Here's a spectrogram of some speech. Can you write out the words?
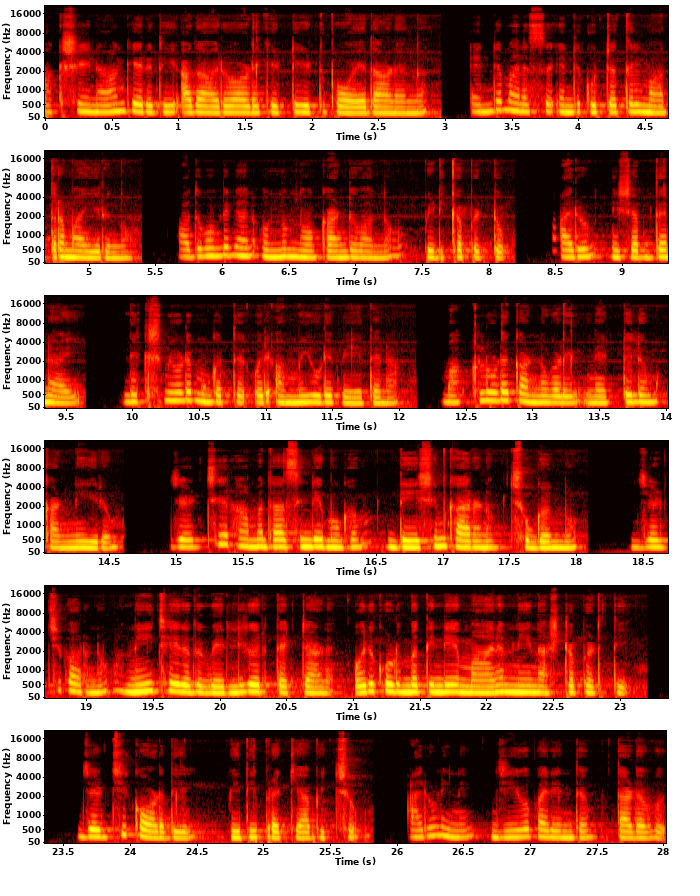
പക്ഷേ ഞാൻ കരുതി അതാരോ അവിടെ കെട്ടിയിട്ട് പോയതാണെന്ന്. എന്റെ മനസ്സ് എന്റെ കുറ്റത്തിൽ മാത്രമായിരുന്നു. അതുകൊണ്ട് ഞാൻ ഒന്നും നോക്കാണ്ട് വന്നു പിടിക്കപ്പെട്ടു. അരുൺ നിശബ്ദനായി. ലക്ഷ്മിയുടെ മുഖത്ത് ഒരു അമ്മയുടെ വേദന. മക്കളുടെ കണ്ണുകളിൽ നെട്ടിലും കണ്ണീരും. ജഡ്ജി രാമദാസിന്റെ മുഖം ദേഷ്യം കാരണം ചുകന്നു. ജഡ്ജി പറഞ്ഞു നീ ചെയ്തത് വലിയൊരു തെറ്റാണ്. ഒരു കുടുംബത്തിന്റെ മാനം നീ നഷ്ടപ്പെടുത്തി. ജഡ്ജി കോടതിയിൽ വിധി പ്രഖ്യാപിച്ചു. അരുണിന് ജീവപര്യന്തം തടവ്.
